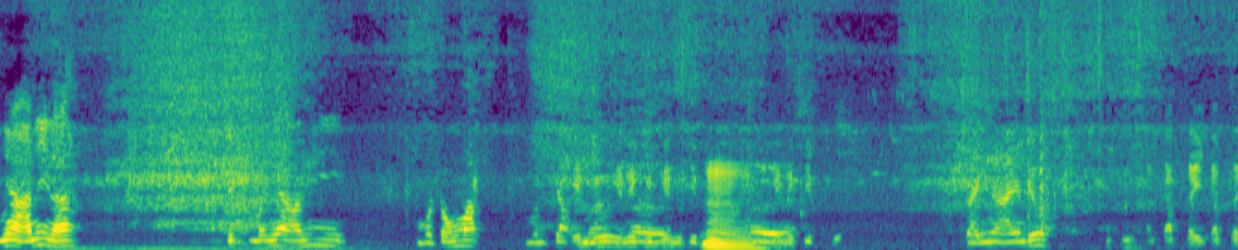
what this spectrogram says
เนี่ยอันนี้นะติดมันเนี่ยอันนี้บ่ตรงมัดมันจะเห็นอยู่เห็นในคลิปเห็นในคลิปเห็นในคลิป ใส่ง่ายเดียวจับใส่จับใส่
